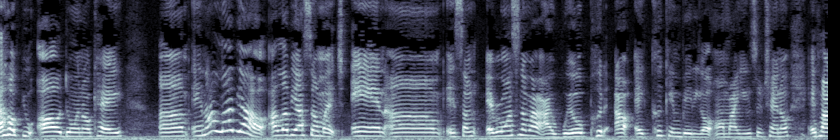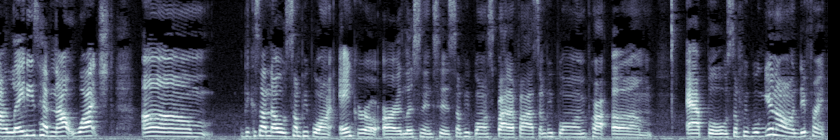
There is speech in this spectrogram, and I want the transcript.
i hope you all doing okay um, and I love y'all. I love y'all so much. And um, it's some every once in a while I will put out a cooking video on my YouTube channel. If my ladies have not watched, um, because I know some people on Anchor are listening to, some people on Spotify, some people on um Apple, some people you know on different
